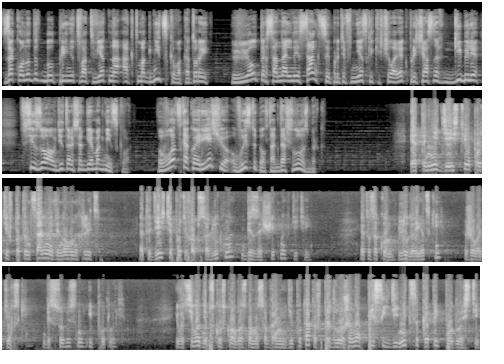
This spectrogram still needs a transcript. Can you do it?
Закон этот был принят в ответ на акт Магнитского, который ввел персональные санкции против нескольких человек, причастных к гибели в СИЗО аудитора Сергея Магнитского. Вот с какой речью выступил тогда Шлосберг. Это не действие против потенциально виновных лиц. Это действие против абсолютно беззащитных детей. Это закон людоедский, живодерский, бессовестный и подлый. И вот сегодня Псковскому областному собранию депутатов предложено присоединиться к этой подлости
